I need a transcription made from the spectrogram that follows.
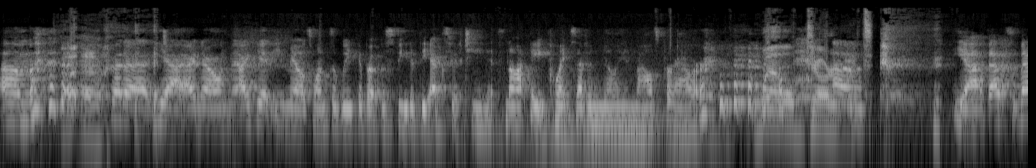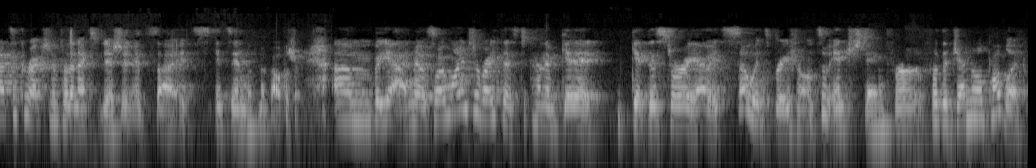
Um, but uh, yeah i know. I get emails once a week about the speed of the x15 it's not 8.7 million miles per hour. Well, darn Um, it. yeah, that's that's a correction for the next edition. It's uh, it's it's in with my publisher. Um, but yeah, no. So I wanted to write this to kind of get it get this story out. It's so inspirational and so interesting for for the general public.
